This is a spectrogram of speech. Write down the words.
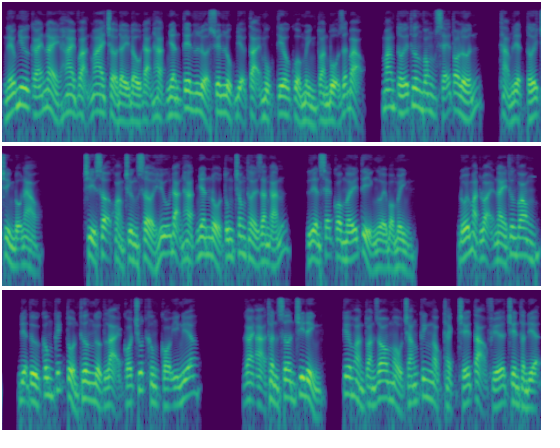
nếu như cái này hai vạn mai trở đầy đầu đạn hạt nhân tên lửa xuyên lục địa tại mục tiêu của mình toàn bộ dẫn bạo, mang tới thương vong sẽ to lớn, thảm liệt tới trình độ nào. Chỉ sợ khoảng chừng sở hữu đạn hạt nhân nổ tung trong thời gian ngắn, liền sẽ có mấy tỷ người bỏ mình. Đối mặt loại này thương vong, điện tử công kích tổn thương ngược lại có chút không có ý nghĩa. Gai ạ thần sơn chi đỉnh, kia hoàn toàn do màu trắng kinh ngọc thạch chế tạo phía trên thần điện.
